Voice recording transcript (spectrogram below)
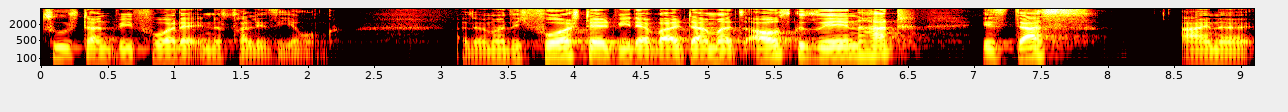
Zustand wie vor der Industrialisierung. Also wenn man sich vorstellt, wie der Wald damals ausgesehen hat, ist das eine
